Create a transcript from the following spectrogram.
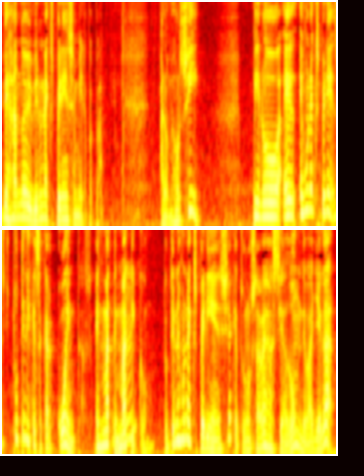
dejando de vivir una experiencia. Mira, papá, a lo mejor sí, pero es, es una experiencia, tú tienes que sacar cuentas, es matemático. Tú tienes una experiencia que tú no sabes hacia dónde va a llegar.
